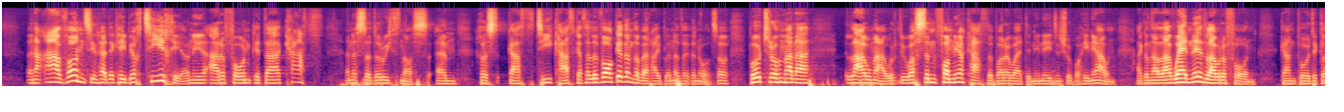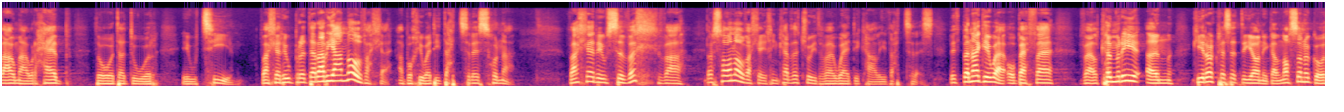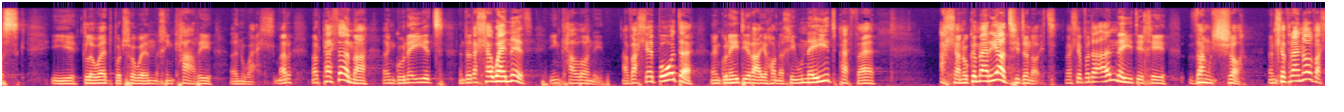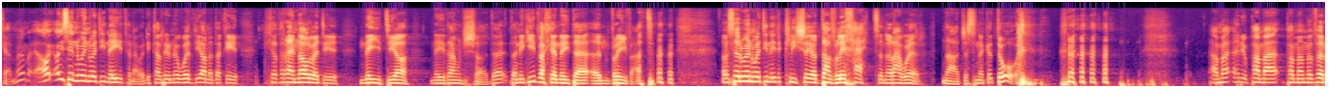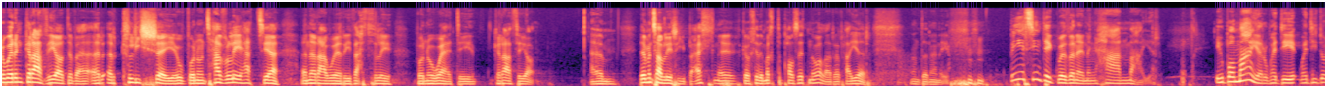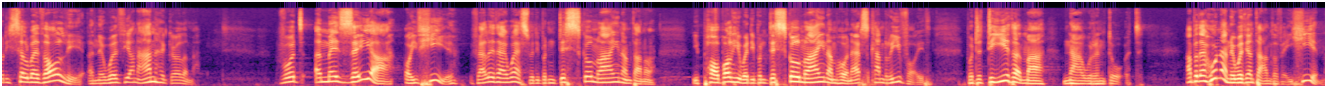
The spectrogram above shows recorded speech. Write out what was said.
yna afon sy'n rhedeg heibio'ch tŷ chi. O'n i ar y ffôn gyda cath yn ystod yr wythnos. Um, achos gath tŷ cath, gath y lyfogydd yn ddofer rhai blynyddoedd yn ôl. So, pob tro mae yna law mawr, dwi wastad yn ffonio cath y bore wedyn i wneud yn siŵr bod hi'n iawn. Ac oedd yna lawenydd lawr y ffôn gan bod y glaw mawr heb ddod a dŵr i'w tŷ. Falle rhyw bryder ariannol falle, a bod chi wedi datrys hwnna. Falle rhyw sefyllfa bersonol falle i chi'n cerdded trwyddo fe wedi cael ei ddatrys. Beth bynnag yw e o bethau fel Cymru yn curo'r cresedion i gael noson o gwsg i glywed bod rhywun chi'n caru yn well. Mae'r mae pethau yma yn gwneud, yn dod â llawenydd i'n calon ni. A falle bod e yn gwneud i rai ohonoch chi wneud pethau allan o gymeriad hyd yn oed. Felly bod e yn wneud i chi ddawnsio yn llythrenol falle. Oes unrhyw wedi wneud hynna? Wedi cael rhyw newyddion ydych chi llythrenol wedi neidio neu ddawnsio? Da, da ni gyd falle wneud e yn breifat. Oes e rhywun wedi wneud y clisiau o daflu het yn yr awyr? Na, jyst yn y do. a ma, hynny pan mae pa ma myfyrwyr yn graddio, dy fe, yr, yr clisiau yw bod nhw'n taflu hetiau yn yr awyr i ddathlu bod nhw wedi graddio. Um, ddim yn taflu rhy bell, neu gewch chi ddim eich deposit nôl ar yr hair. Ond dyna ni. Beth sy'n digwydd fan hyn yng Nghan Mair yw bod Mair wedi, wedi dod i sylweddoli y newyddion anhygoel yma. Fod y meseia oedd hi, fel y ddewes, wedi bod yn disgwyl mlaen amdano. I pobl hi wedi bod yn disgwyl mlaen am hwn ers canrifoedd, bod y dydd yma nawr yn dod. A byddai hwnna'n newyddion da ddo fe ei hun.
